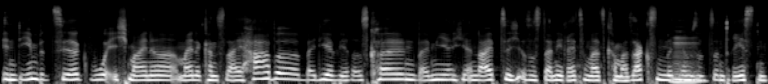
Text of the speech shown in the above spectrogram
in dem Bezirk, wo ich meine, meine Kanzlei habe. Bei dir wäre es Köln, bei mir hier in Leipzig ist es dann die Rechtsanwaltskammer Sachsen mit mhm. ihrem Sitz in Dresden.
